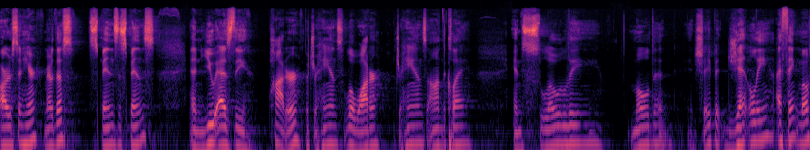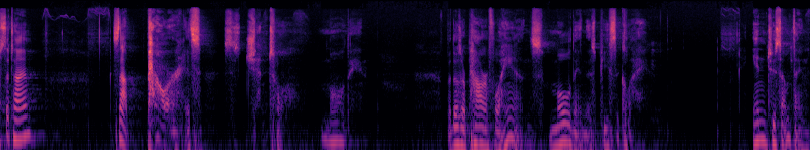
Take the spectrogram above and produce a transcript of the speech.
artist in here, remember this? Spins and spins. And you, as the potter, put your hands, a little water, put your hands on the clay and slowly mold it and shape it gently, I think, most of the time. It's not power, it's, it's gentle molding. But those are powerful hands molding this piece of clay into something.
